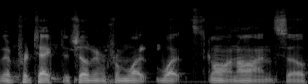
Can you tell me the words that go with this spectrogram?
to protect the children from what what's going on so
